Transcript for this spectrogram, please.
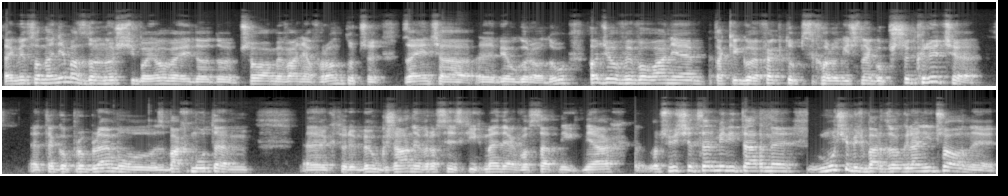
tak więc ona nie ma zdolności bojowej do, do przełamywania frontu czy zajęcia e, Białgorodu. Chodzi o wywołanie takiego efektu psychologicznego, przykrycie e, tego problemu z Bachmutem który był grzany w rosyjskich mediach w ostatnich dniach. Oczywiście cel militarny musi być bardzo ograniczony.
